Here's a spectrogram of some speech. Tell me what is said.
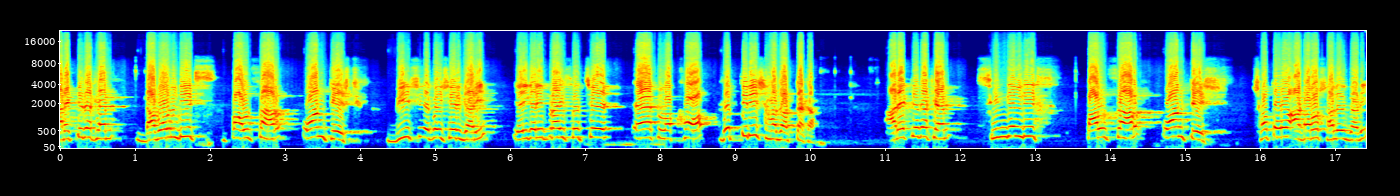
আরেকটি দেখেন ডাবল ডিক্স পালসার ওয়ান টেস্ট বিশ একুশের গাড়ি, এই গাড়ি প্রাইস হচ্ছে এক লক্ষ বত্রিশ হাজার টাকা। আরেকটি দেখেন single disc Pulsar one test সতেরো আঠারো সালের গাড়ি।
